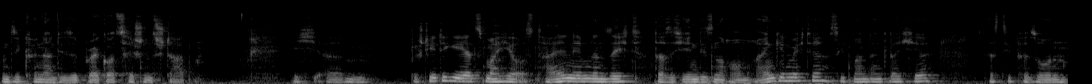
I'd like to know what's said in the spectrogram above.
und Sie können dann diese Breakout Sessions starten. Ich ähm, bestätige jetzt mal hier aus teilnehmenden Sicht, dass ich in diesen Raum reingehen möchte. Sieht man dann gleich hier, dass die Person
